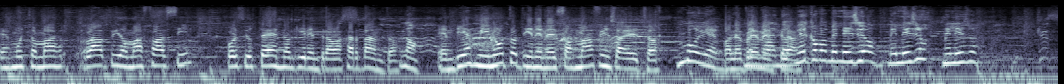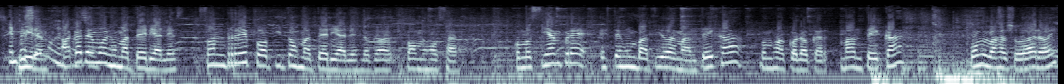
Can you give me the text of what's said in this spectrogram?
Es mucho más rápido, más fácil, por si ustedes no quieren trabajar tanto. No. En 10 minutos tienen esos muffins ya hechos. Muy bien. Con la premezcla. Mira cómo me leyó, me leyó, me leyó. Empecemos Miren, acá tenemos los materiales. Son re poquitos materiales lo que vamos a usar. Como siempre, este es un batido de manteca. Vamos a colocar manteca. ¿Vos me vas a ayudar hoy?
